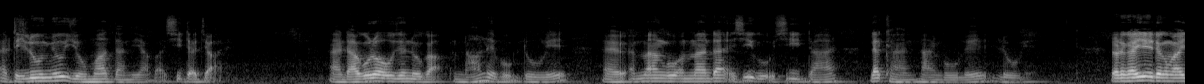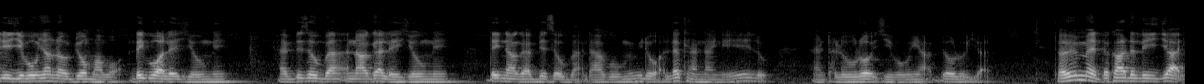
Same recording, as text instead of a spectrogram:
အဲဒီလိုမျိုးယုံမှတန်တရားကရှိတတ်ကြတယ်အဲဒါကိုတော့ဦးဇင်းတို့ကနားလည်ဖို့လိုတယ်အဲအမှန်ကိုအမှန်တိုင်းအရှိကိုအရှိတိုင်းလက်ခံနိုင်ဖို့လေလိုတယ် တော့တခါကြီးတခါမကြီးရေပုံရတော့ပြောမှာပေါ့အတိတ်ဘဝလည်းယုံနေအဲပစ္စုပန်အနာဂတ်လည်းယုံနေအတိတ်နာဂတ်ပစ္စုပန်ဒါကိုမိမိတို့ကလက်ခံနိုင်တယ်လို့အဲဒါလိုတော့ရေပုံရပြောလို့ရတယ်ဒါပေမဲ့တခါတလေကြရင်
